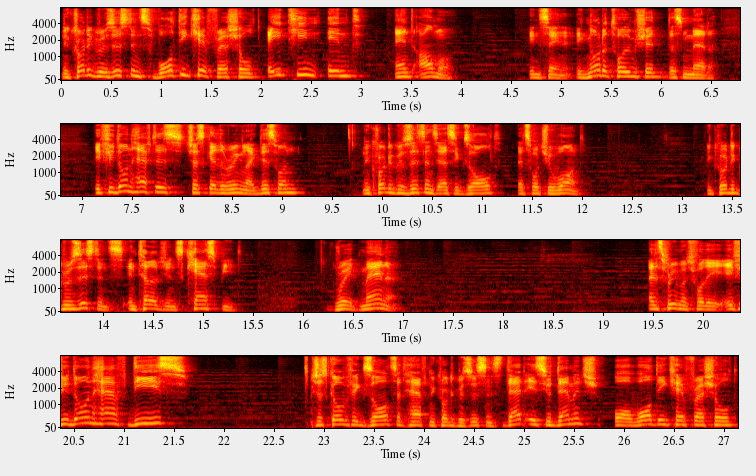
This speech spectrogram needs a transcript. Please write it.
Necrotic resistance, ward decay threshold, 18 int, and armor. Insane. Ignore the totem shit, doesn't matter. If you don't have this, just get a ring like this one. Necrotic resistance as exalt, that's what you want. Necrotic resistance, intelligence, cast speed. Great mana. That's pretty much for the... If you don't have these, just go with exalts that have necrotic resistance. That is your damage, or ward decay threshold.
